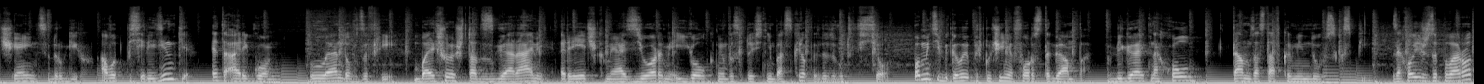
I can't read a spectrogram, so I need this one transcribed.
Чейнс и других. А вот посерединке – это Орегон, Land of the Free. Большой штат с горами, речками, озерами, елками высотой с небоскреб и вот это вот все. Помните беговые приключения Фореста Гампа? Вбегает на холм, там заставка Windows XP. Заходишь за поворот,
